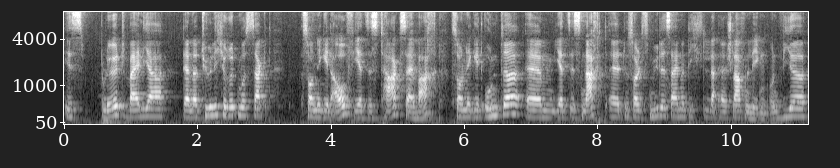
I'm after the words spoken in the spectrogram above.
ist blöd, weil ja der natürliche Rhythmus sagt, Sonne geht auf, jetzt ist Tag, sei wach, Sonne geht unter, ähm, jetzt ist Nacht, äh, du sollst müde sein und dich äh, schlafen legen. Und wir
